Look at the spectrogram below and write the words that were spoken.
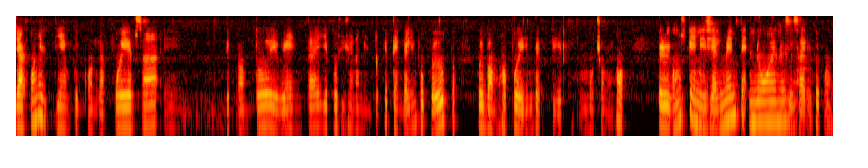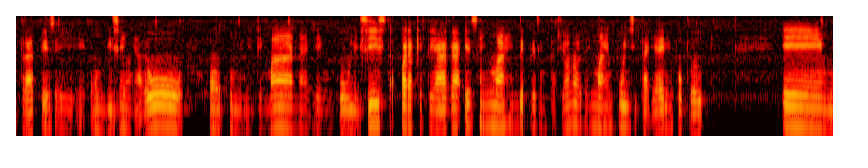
Ya con el tiempo y con la fuerza eh, de pronto de venta y de posicionamiento que tenga el infoproducto, pues vamos a poder invertir mucho mejor. Pero digamos que inicialmente no es necesario que contrates eh, un diseñador o un community manager, un publicista, para que te haga esa imagen de presentación o esa imagen publicitaria del infoproducto. Em,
